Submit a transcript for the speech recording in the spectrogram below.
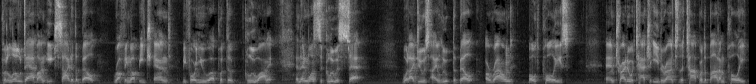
Put a little dab on each side of the belt, roughing up each end before you uh, put the glue on it, and then once the glue is set, what I do is I loop the belt around both pulleys and try to attach it either onto the top or the bottom pulley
